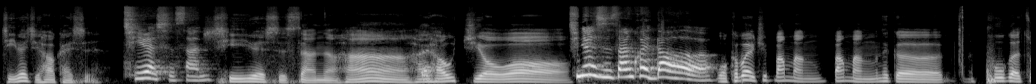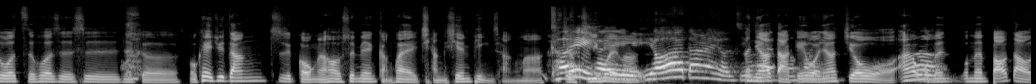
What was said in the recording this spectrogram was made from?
几月几号开始？七月十三，七月十三呢？哈，还好久哦。七月十三快到了，我可不可以去帮忙帮忙那个 铺个桌子，或者是那个 我可以去当志工，然后顺便赶快抢先品尝吗？可以可以，有啊，当然有机会。那你要打给我，你要揪我啊！我们我们宝岛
